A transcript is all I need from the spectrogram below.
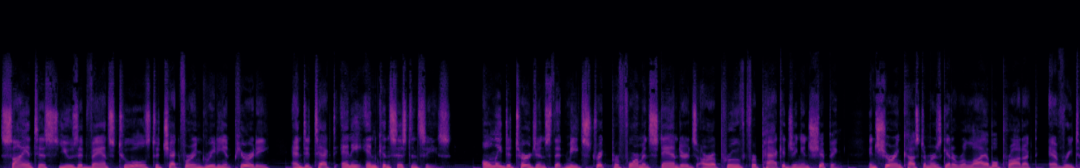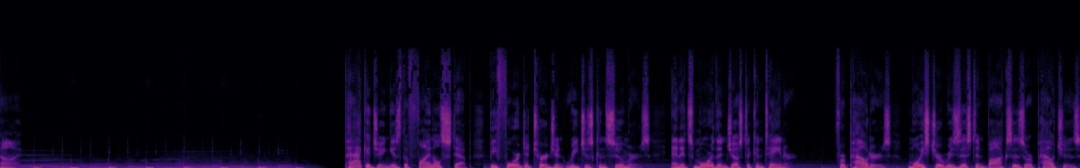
Scientists use advanced tools to check for ingredient purity and detect any inconsistencies. Only detergents that meet strict performance standards are approved for packaging and shipping, ensuring customers get a reliable product every time. Packaging is the final step before detergent reaches consumers, and it's more than just a container. For powders, moisture-resistant boxes or pouches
